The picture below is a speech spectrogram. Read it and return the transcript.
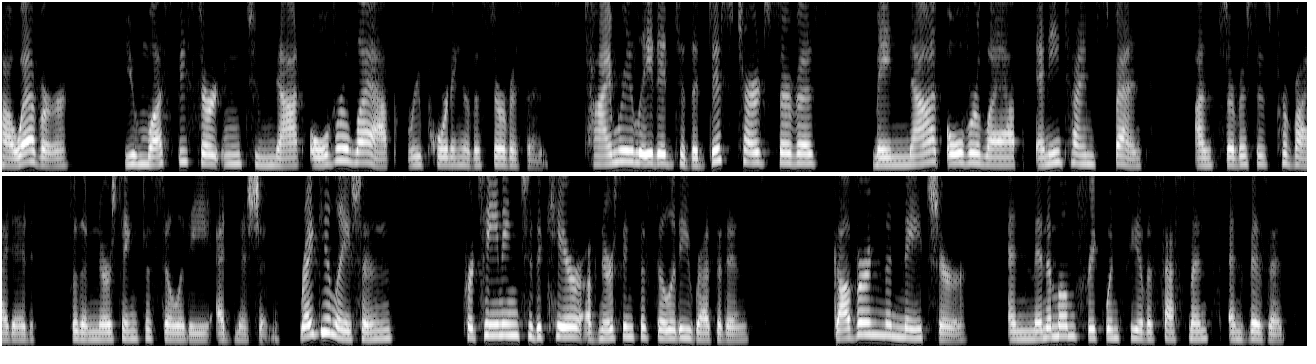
However, you must be certain to not overlap reporting of the services. Time related to the discharge service may not overlap any time spent on services provided for the nursing facility admission. Regulations pertaining to the care of nursing facility residents govern the nature and minimum frequency of assessments and visits,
